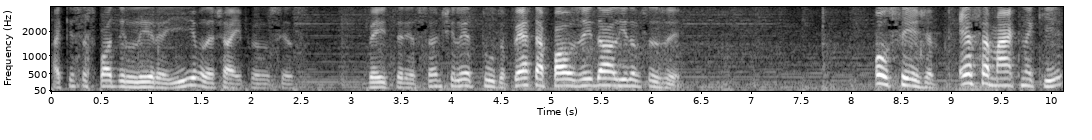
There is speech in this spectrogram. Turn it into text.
Aqui vocês podem ler aí, vou deixar aí para vocês bem interessante ler tudo. Aperta a pausa e dá uma lida para vocês verem. Ou seja, essa máquina aqui,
